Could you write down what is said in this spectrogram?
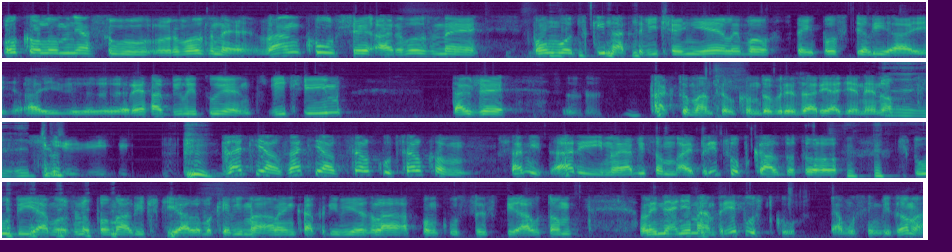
okolo mňa sú rôzne vankúše a rôzne pomocky na cvičenie, lebo v tej posteli aj, aj rehabilitujem, cvičím. Takže takto mám celkom dobre zariadené. No, e, zatiaľ, zatiaľ celku, celkom sa mi darí, no ja by som aj pricúpkal do toho štúdia možno pomaličky, alebo keby ma Alenka priviezla aspoň kus cesty autom, len ja nemám priepustku, ja musím byť doma.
